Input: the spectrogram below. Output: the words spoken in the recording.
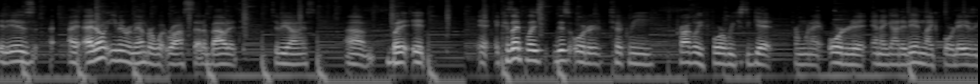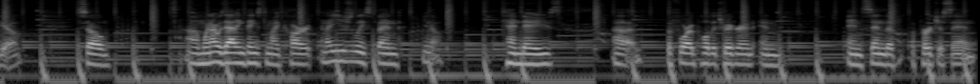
it is. I, I don't even remember what Ross said about it, to be honest. Um, but it, because I placed this order took me probably four weeks to get from when I ordered it, and I got it in like four days ago. So um, when I was adding things to my cart, and I usually spend, you know, 10 days uh, before I pull the trigger and and, and send a, a purchase in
